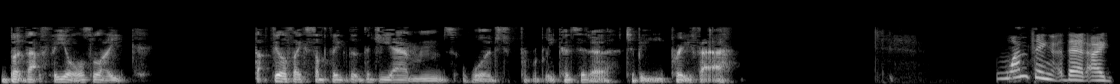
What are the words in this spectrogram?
but that feels like that feels like something that the GMs would probably consider to be pretty fair. One thing that I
